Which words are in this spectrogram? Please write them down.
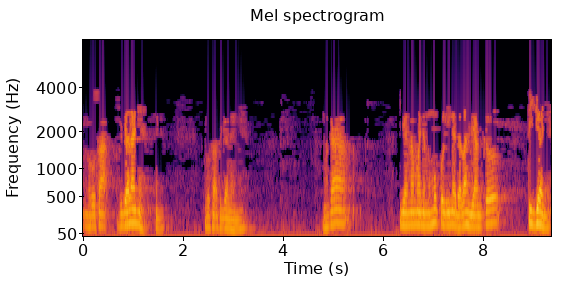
merusak segalanya. Merusak segalanya. Maka yang namanya memukul ini adalah yang ketiganya.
